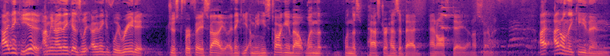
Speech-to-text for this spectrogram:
I think he is. I mean, I think as we, I think if we read it just for face value, I think he, I mean he's talking about when the when the pastor has a bad an off day on a sermon. I don't think even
